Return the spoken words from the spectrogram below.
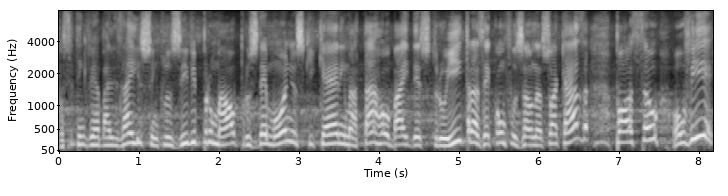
você tem que verbalizar isso, inclusive para o mal, para os demônios que querem matar, roubar e destruir, trazer confusão na sua casa, possam ouvir.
